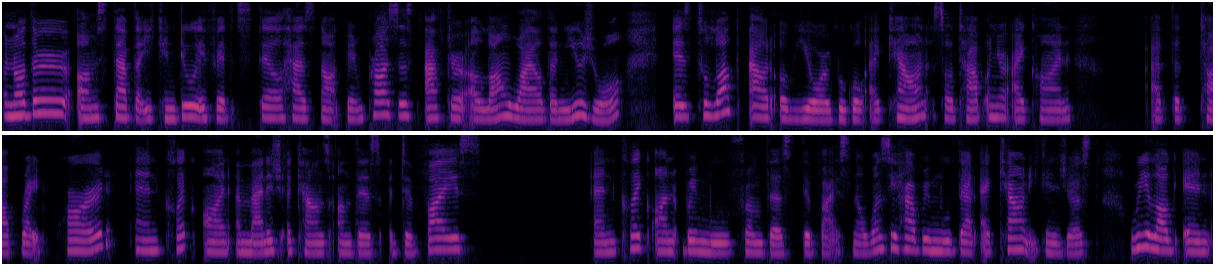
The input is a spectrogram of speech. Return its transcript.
Another um, step that you can do if it still has not been processed after a long while than usual is to log out of your Google account. So tap on your icon at the top right part and click on manage accounts on this device and click on remove from this device. Now, once you have removed that account, you can just relog in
